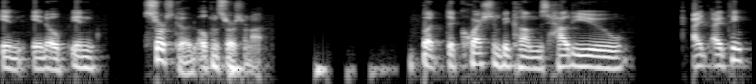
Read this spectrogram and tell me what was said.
in in op- in source code, open source or not. But the question becomes, how do you? I, I think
